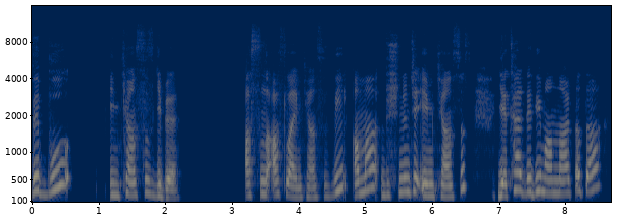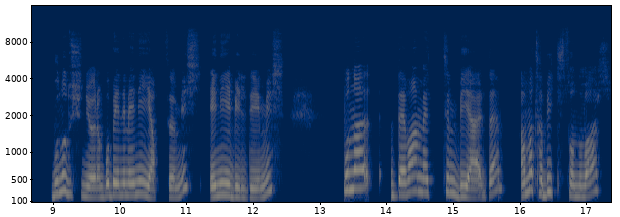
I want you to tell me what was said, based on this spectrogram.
Ve bu imkansız gibi. Aslında asla imkansız değil ama düşününce imkansız. Yeter dediğim anlarda da bunu düşünüyorum. Bu benim en iyi yaptığım iş, en iyi bildiğim iş. Buna devam ettim bir yerde ama tabii ki sonu var.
